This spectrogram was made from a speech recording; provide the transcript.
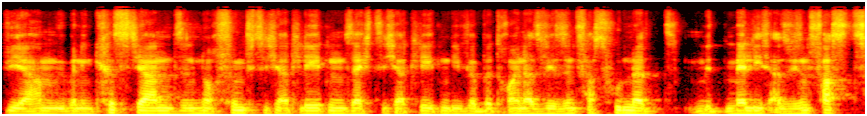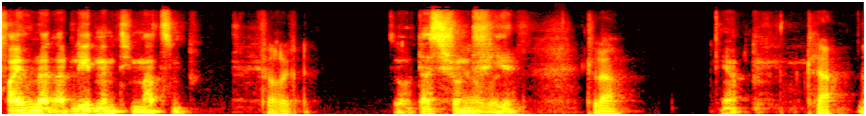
Wir haben über den Christian sind noch 50 Athleten, 60 Athleten, die wir betreuen. Also wir sind fast 100 mit Mellis, also wir sind fast 200 Athleten im Team Matzen. Verrückt. So, das ist schon ja, viel. Klar. Ja. Klar.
